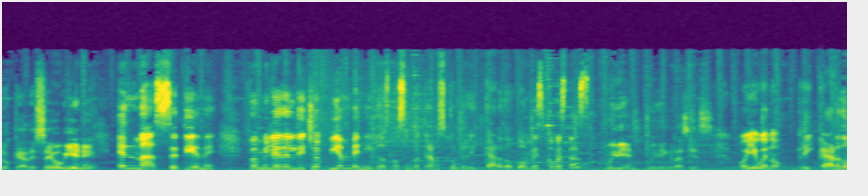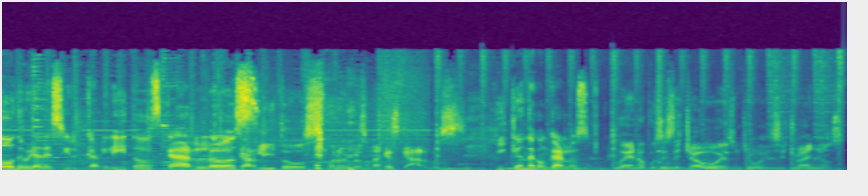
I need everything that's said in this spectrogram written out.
lo que a deseo viene. En más se tiene. Familia del dicho, bienvenidos. Nos encontramos con Ricardo Gómez. ¿Cómo estás? Muy bien, muy bien, gracias. Oye, bueno, Ricardo debería decir Carlitos, Carlos. Carlitos. Bueno, mi personaje es Carlos. ¿Y qué onda con Carlos? Bueno, pues este chavo es un chavo de 18 años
